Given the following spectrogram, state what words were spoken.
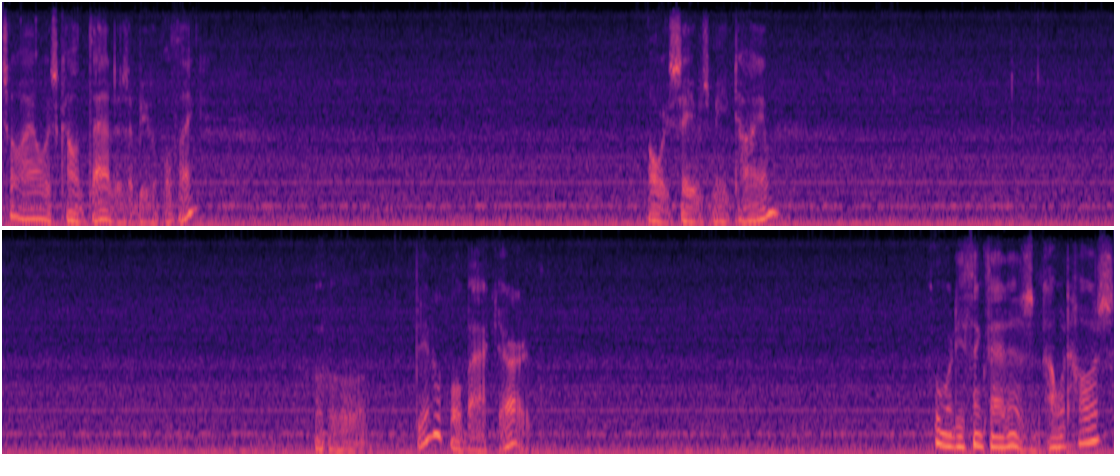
So I always count that as a beautiful thing. Always saves me time. Oh, beautiful backyard. What do you think that is? An outhouse?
